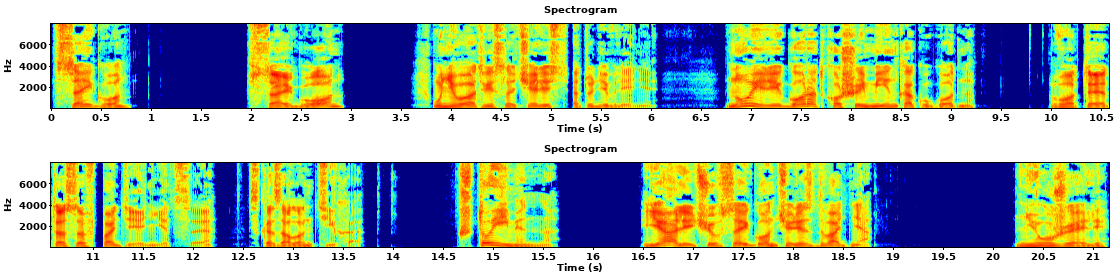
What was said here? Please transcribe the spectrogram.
«В Сайгон». «В Сайгон?» У него отвисла челюсть от удивления. «Ну, или город Хошимин, как угодно». «Вот это совпаденьице», — сказал он тихо. «Что именно?» «Я лечу в Сайгон через два дня». «Неужели?»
